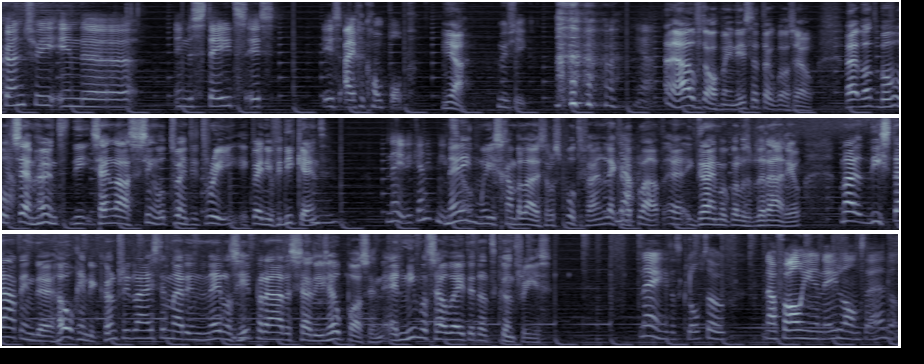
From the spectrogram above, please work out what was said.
country in de, in de States is, is eigenlijk gewoon Ja, popmuziek. ja. nou ja, over het algemeen is dat ook wel zo. Eh, want bijvoorbeeld Sam Hunt, die, zijn laatste single 23, ik weet niet of je die kent. Mhm. Nee, die ken ik niet Nee, zelf. moet je eens gaan beluisteren op Spotify. Een lekkere Ja. plaat. Eh, ik draai hem ook wel eens op de radio. Maar die staat in de, hoog in de countrylijsten. Maar in de Nederlandse hitparades zou die zo passen. En niemand zou weten dat het country is. Nee, dat klopt ook. Nou, vooral hier in Nederland, hè. Dan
